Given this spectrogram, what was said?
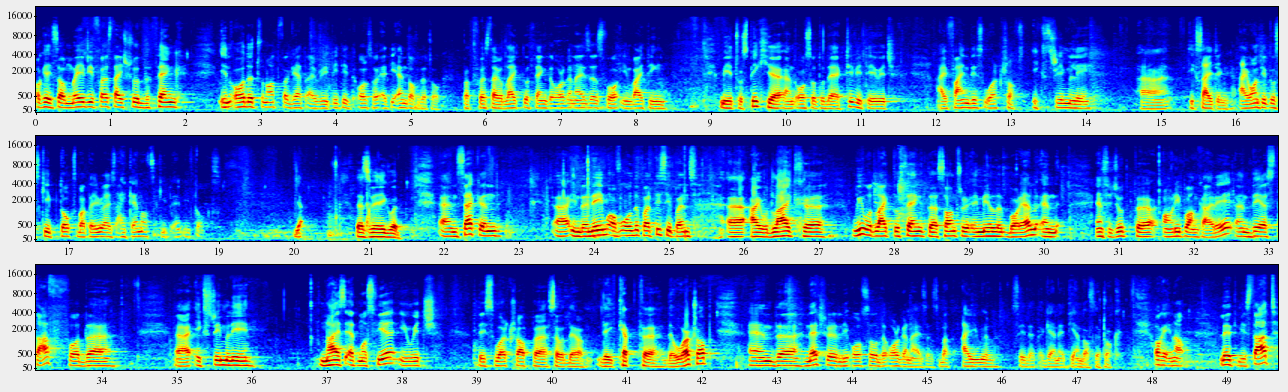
Okay, so maybe first I should thank, in order to not forget, I repeat it also at the end of the talk. But first I would like to thank the organizers for inviting me to speak here and also to the activity, which I find these workshops extremely uh, exciting. I wanted to skip talks, but I realized I cannot skip any talks. Yeah, that's very good. And second, uh, in the name of all the participants, uh, I would like, uh, we would like to thank the Centre Émile Borel and Institute uh, Henri Poincaré and their staff for the uh, extremely nice atmosphere in which this workshop, uh, so the, they kept the workshop, and naturally also the organizers, but I will say that again at the end of the talk. Okay, now let me start.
